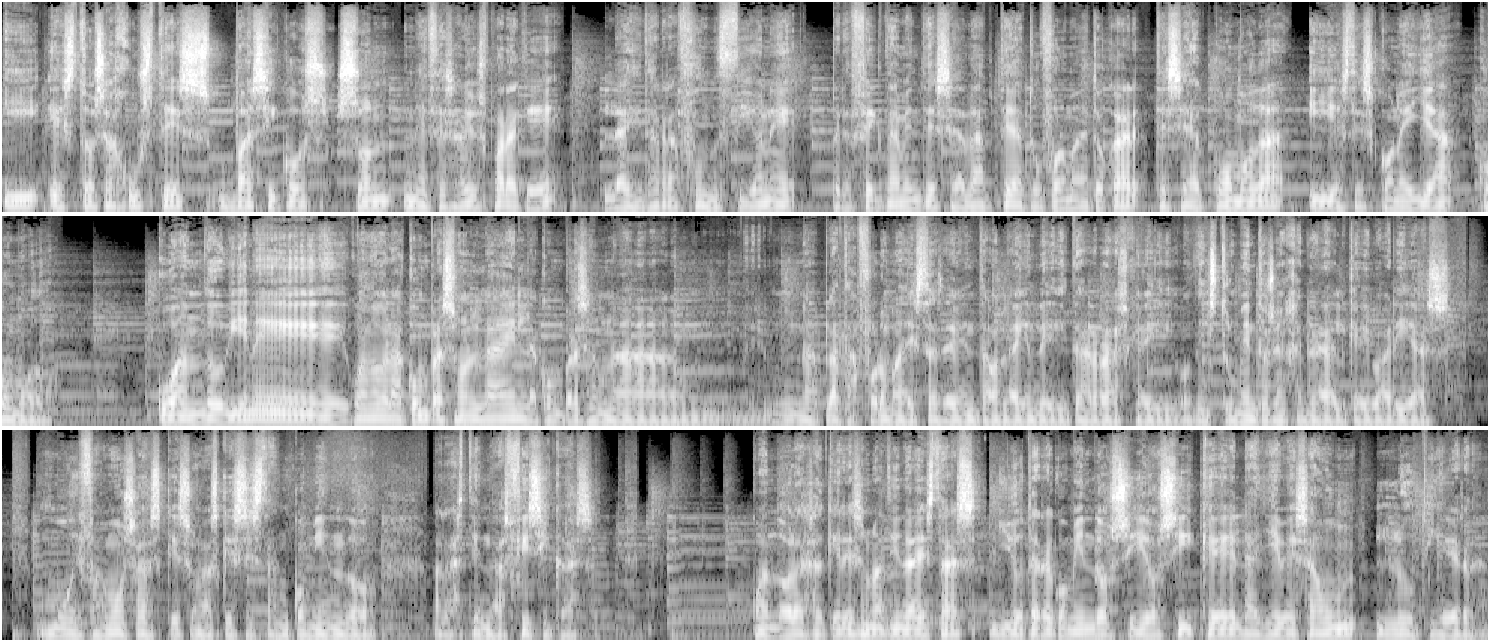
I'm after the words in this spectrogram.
y estos ajustes básicos son necesarios para que la guitarra funcione perfectamente, se adapte a tu forma de tocar, te sea cómoda y estés con ella cómodo. Cuando viene, cuando la compras online, la compras en una, en una plataforma de estas de venta online de guitarras que hay, o de instrumentos en general, que hay varias muy famosas que son las que se están comiendo a las tiendas físicas. Cuando las adquieres en una tienda de estas, yo te recomiendo sí o sí que la lleves a un luthier.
